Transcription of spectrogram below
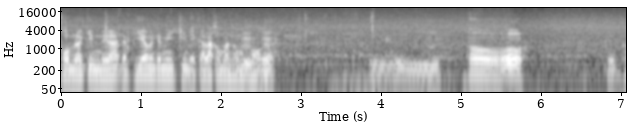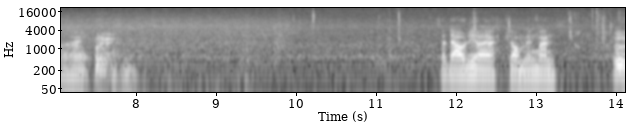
ขมแล้วกลิ่นเนื้อ แต่เพี้ยมันจะมีกลิ่นเอกลักษณ์ของมันหอมหอมอืมโอ้ยโอ้โอ้คือเขาให้สะเดานี่อะไรอะจอมแมงมันอืม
